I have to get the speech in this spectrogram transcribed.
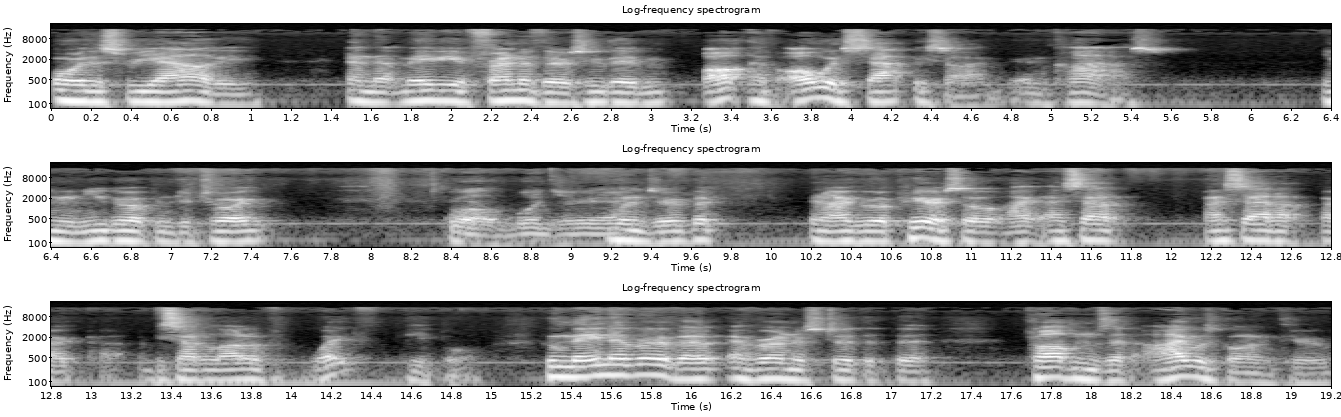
or this reality, and that maybe a friend of theirs who they all, have always sat beside in class. You mean you grew up in Detroit, well, Windsor, yeah. Windsor, but and I grew up here, so I, I sat I sat uh, uh, beside a lot of white people who may never have ever understood that the problems that I was going through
